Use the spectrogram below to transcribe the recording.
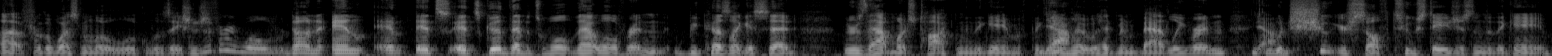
Uh, for the Western localization, it's just very well done, and, it's it's good that it's well that well written because, like I said, there's that much talking in the game. If the Yeah. game had, been badly written, Yeah. you would shoot yourself two stages into the game.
